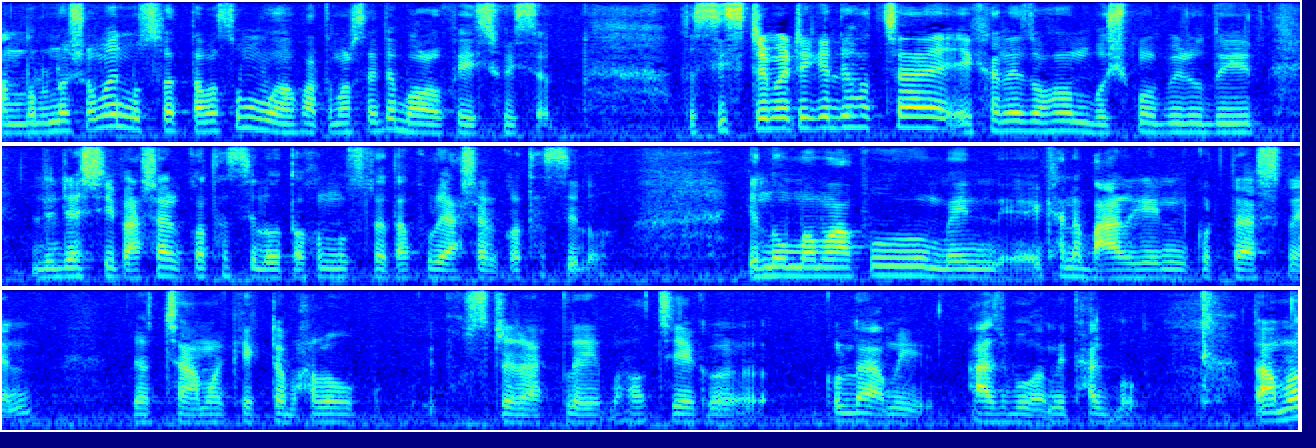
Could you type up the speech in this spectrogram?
আন্দোলনের সময় নুসরাত তাবাসুম মুয়া ফাতেমার সাথে বড় ফেস হয়েছেন। তো সিস্টেমেটিক্যালি হচ্ছে এখানে যখন বৈষম্য বিরোধীর লিডারশিপ আসার কথা ছিল তখন নুসরাত আপুরে আসার কথা ছিল কিন্তু মামা আপু মেইন এখানে বার্গেন করতে আসলেন যে হচ্ছে আমাকে একটা ভালো পোস্টে রাখলে বা হচ্ছে ইয়ে করলে আমি আসব আমি থাকব তো আমরা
